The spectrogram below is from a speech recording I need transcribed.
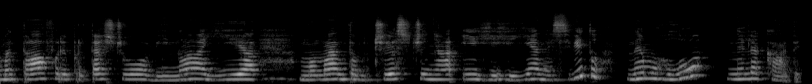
метафори про те, що війна є моментом чищення і гігієни світу, не могло не лякати.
